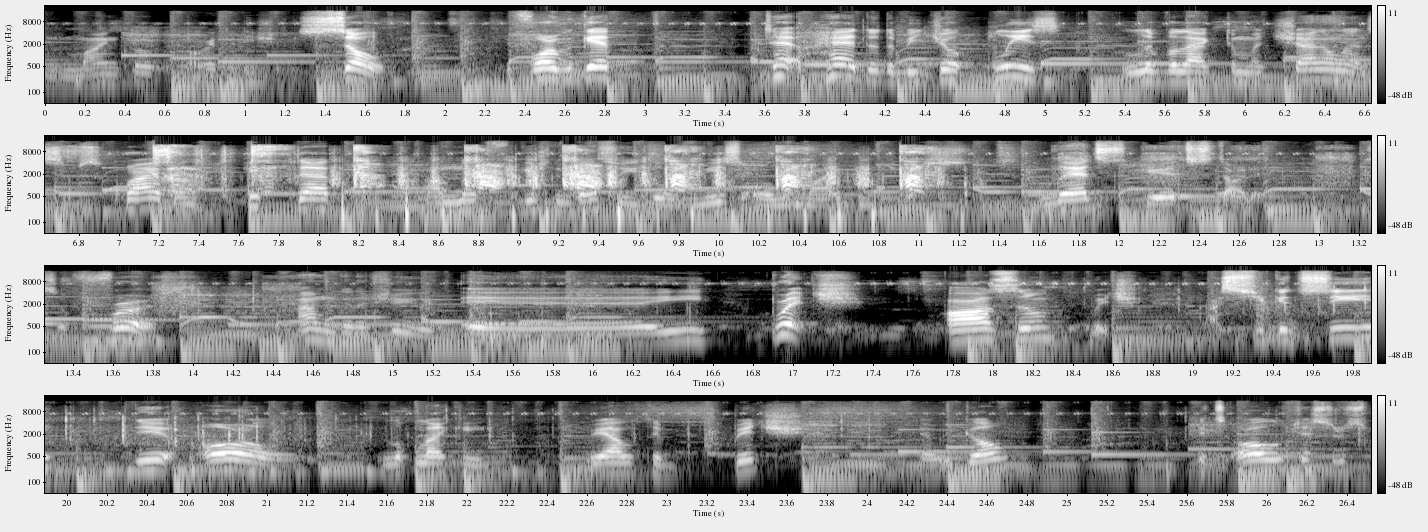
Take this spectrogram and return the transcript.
in Minecraft Pocket Edition. So, before we get head to the video, please leave a like to my channel and subscribe and hit that um, notification bell so you don't miss all my videos. Let's get started. So first, I'm gonna show you a bridge awesome bridge as you can see they all look like a reality bridge there we go. It's all just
